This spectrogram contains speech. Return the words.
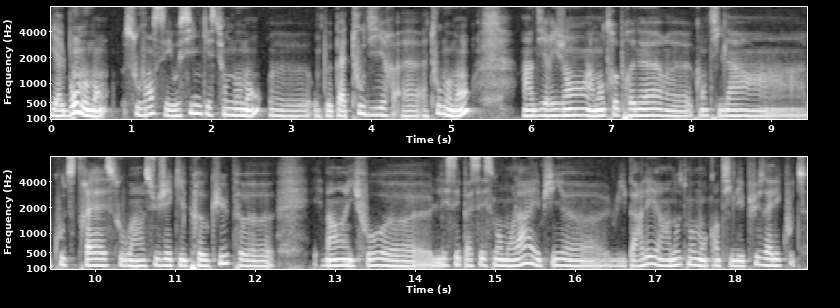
Il y a le bon moment. Souvent, c'est aussi une question de moment. Euh, on ne peut pas tout dire à, tout moment. Un dirigeant, un entrepreneur, euh, quand il a un coup de stress ou un sujet qui le préoccupe, eh ben, il faut laisser passer ce moment-là et puis lui parler à un autre moment, quand il est plus à l'écoute.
